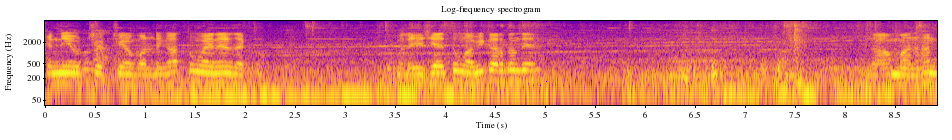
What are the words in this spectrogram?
ਕਿੰਨੀਆਂ ਉੱਚੀ ਉੱਚੀਆਂ ਬਿਲਡਿੰਗਾਂ ਧੂਏ ਨੇ ਦੇਖੋ। ਮਲੇਸ਼ੀਆ 'ਚ ਧੂਆਂ ਵੀ ਕਰ ਦਿੰਦੇ ਆ। ਦਾ ਮਨਹਨ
